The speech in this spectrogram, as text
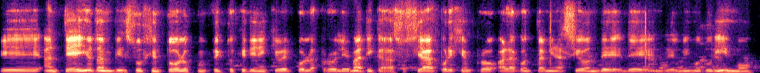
Eh, ante ello también surgen todos los conflictos que tienen que ver con las problemáticas asociadas, por ejemplo, a la contaminación de, del mismo turismo,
